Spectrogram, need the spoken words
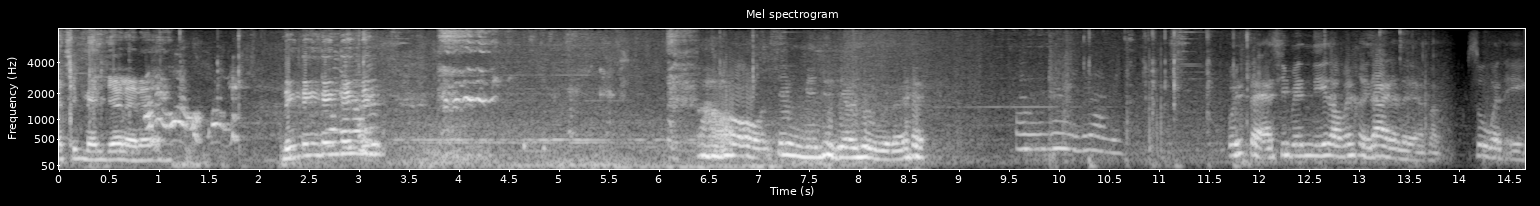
achievement เยอะเลยนะดึงดึงดึงดึงดึงโอ้โหจิ้มมีทีเดียวอยู่เลยเออไม่ได้ไม่ได้เลยอุ้ยแต่อาชีพนี้เราไม่เคยได้กันเลยอะแบบ สู้กันเอง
